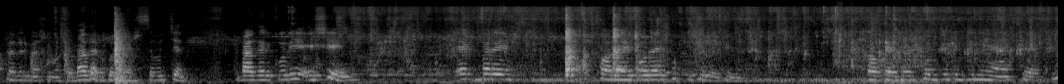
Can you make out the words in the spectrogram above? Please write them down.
আপনাদের মাসে বাজার করে আসছে, বুঝছেন? বাজার করে এসে একবারে ফলাই পড়ায় সব কিছু রেখে দিচ্ছে তরকারি সবজি টুবজি নিয়ে আসছে আর কি।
